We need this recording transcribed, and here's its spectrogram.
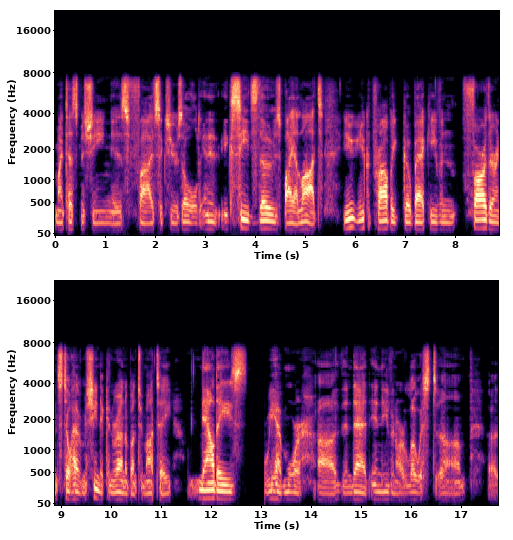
my test machine is five, six years old, and it exceeds those by a lot. You you could probably go back even farther and still have a machine that can run Ubuntu Mate. Nowadays, we have more uh, than that in even our lowest um, uh,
